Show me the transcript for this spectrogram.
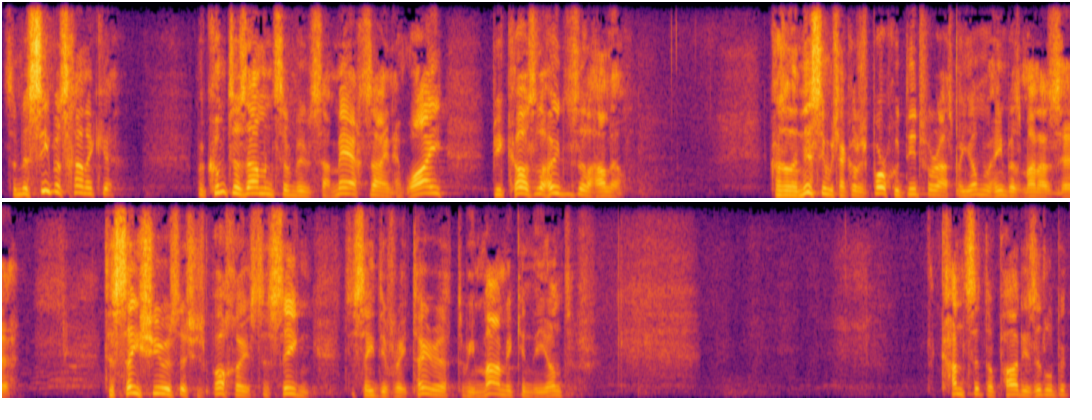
It's a Messibas Chanukah. Man kommt zusammen zum Sameach sein. Why? Because Lehoid Zul Hallel. Because of the nissim which HaKadosh Baruch Hu did for us by Yom Hazeh. To say Shiras Shishbocha is to sing, to say Divrei Torah, to be mamik in the Yontif. The concept of party is a little bit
